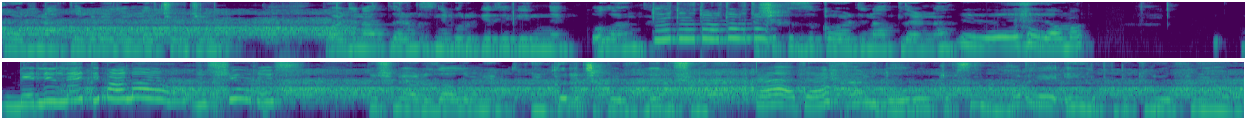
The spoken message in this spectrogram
koordinatları belirle çocuğum. Koordinatlarımız Nibiru gezegenine olan Dur dur dur dur dur. ışık hızı koordinatlarını Ee, tamam. Belirledim hala. Uçuyoruz. düşmüyoruz oğlum Yuk- yukarı çıkıyoruz ne düşmek. Tamam. Sen bir doğru otursana. Ha böyle eğilip bükülüyorsun yavrum.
